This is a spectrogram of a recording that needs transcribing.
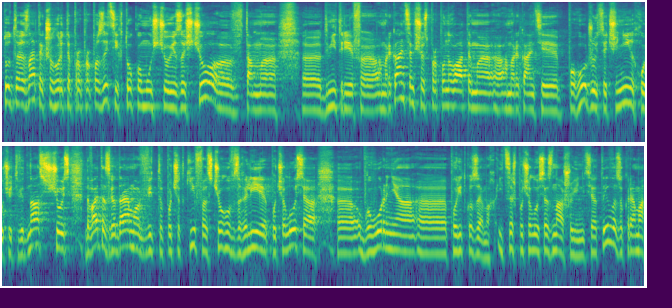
Тут е, знаєте, якщо говорити про пропозиції, хто кому що і за що, е, там е, Дмитрієв американцям щось пропонуватиме, американці погоджуються чи ні, хочуть від нас щось. Давайте згадаємо від початків, з чого взагалі почалося обговорення по рідкоземах. І це ж почалося з нашої ініціативи. Зокрема,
